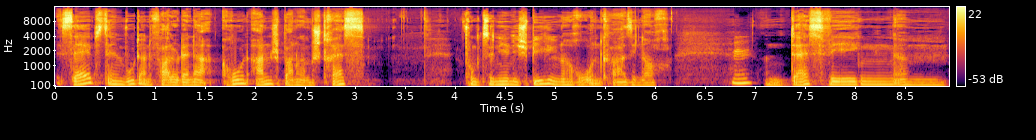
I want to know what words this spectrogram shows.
selbst im Wutanfall oder in einer hohen Anspannung, im Stress, funktionieren die Spiegelneuronen quasi noch. Hm. Und deswegen ähm,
